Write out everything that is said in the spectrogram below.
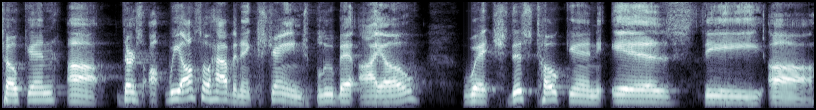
token. Uh, there's we also have an exchange, Bluebit IO, which this token is the uh,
